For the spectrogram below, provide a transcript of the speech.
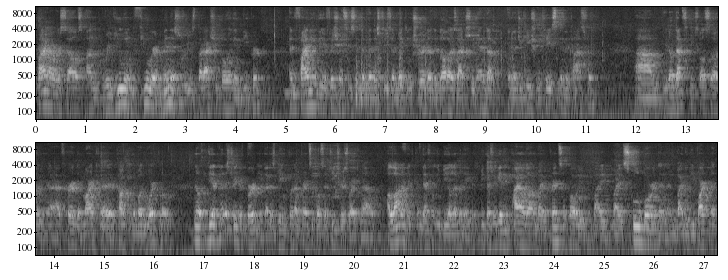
pride ourselves on reviewing fewer ministries, but actually going in deeper and finding the efficiencies in the ministries and making sure that the dollars actually end up in education case in the classroom. Um, you know, that speaks also, uh, I've heard Mark uh, talking about workload. No, the administrative burden that is being put on principals and teachers right now, a lot of it can definitely be eliminated because you're getting piled on by the principal, by, by school board, and, and by the department.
